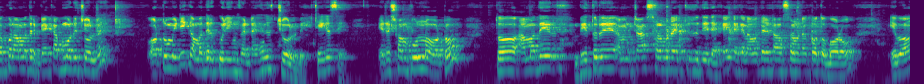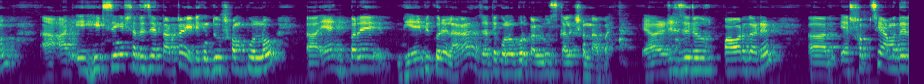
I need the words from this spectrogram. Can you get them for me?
যখন আমাদের ব্যাকআপ মোডে চলবে অটোমেটিক আমাদের কুলিং ফ্যানটা কিন্তু চলবে, ঠিক আছে? এটা সম্পূর্ণ অটো তো আমাদের ভেতরে আমি ট্রান্সফর্মারটা একটু যদি দেখাই, দেখেন আমাদের ট্রান্সফর্মারটা কত বড় এবং আর এই হিটসিংয়ের সাথে যে তারটা, এটা কিন্তু সম্পূর্ণ একবারে ভিআইপি করে লাগা যাতে কোনো প্রকার লুজ কালেকশন না পায়। আর এটা হচ্ছে পাওয়ার গার্ডের আর সবচেয়ে আমাদের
